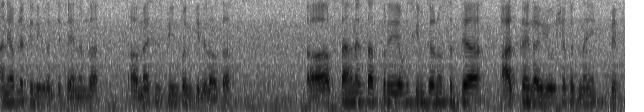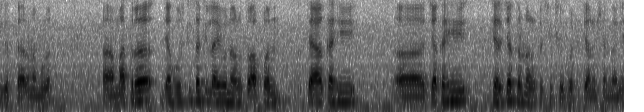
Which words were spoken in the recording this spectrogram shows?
आणि आपल्या टेलिग्रामच्या चॅनलला मॅसेज पिन पण केलेला होता. सांगण्याचं तात्पर्य एवढंच की मित्रांनो सध्या आज काही लाईव्ह येऊ शकत नाही व्यक्तिगत कारणामुळं. मात्र ज्या गोष्टीसाठी लाईव्ह येणार होतो आपण त्या काही ज्या काही चर्चा करणार होतो शिक्षक भरतीच्या अनुषंगाने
